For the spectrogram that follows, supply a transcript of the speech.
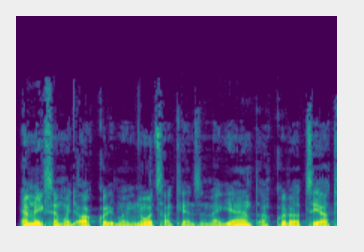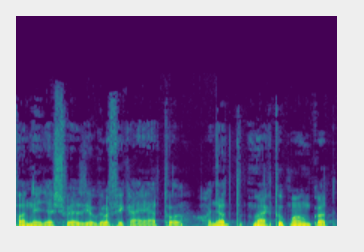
emlékszem, hogy akkoriban 89-ben megjelent, akkor a C64-es verzió grafikájától hanyat vágtuk magunkat,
